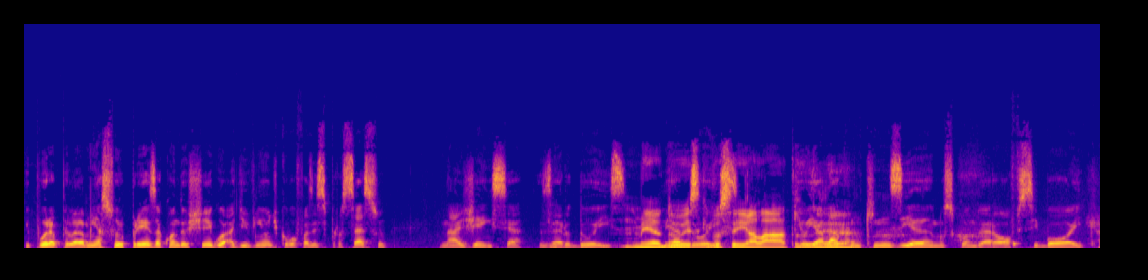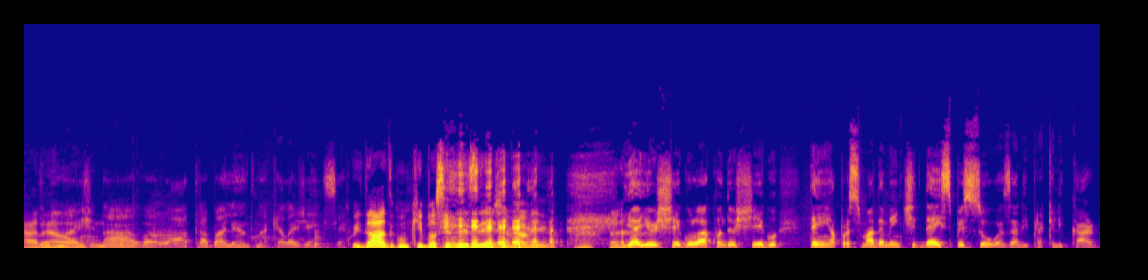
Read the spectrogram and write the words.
E por, pela minha surpresa, quando eu chego, adivinha onde que eu vou fazer esse processo? Na agência 02. 62, que você ia lá. Que eu ia lá com 15 anos, quando era office boy. Caramba. E me imaginava lá trabalhando naquela agência. Cuidado com o que você deseja, meu amigo. E aí eu chego lá, quando eu chego, tem aproximadamente 10 pessoas ali para aquele cargo.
